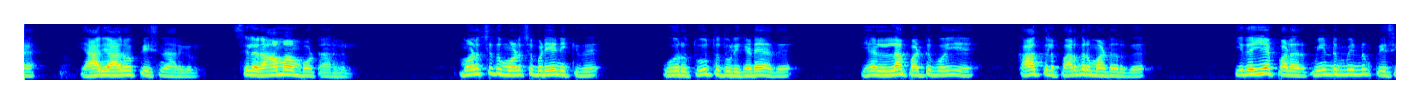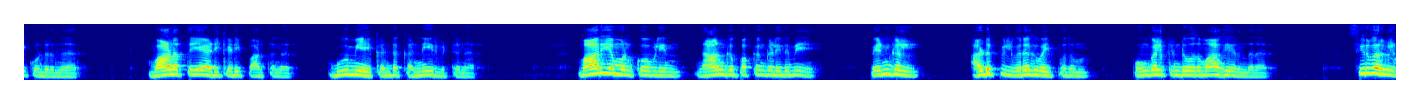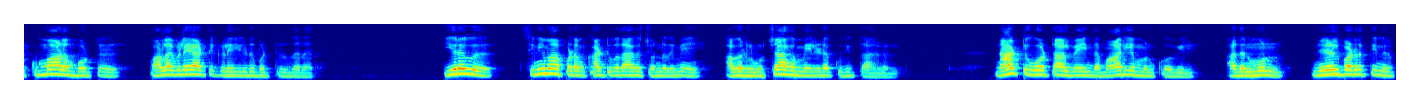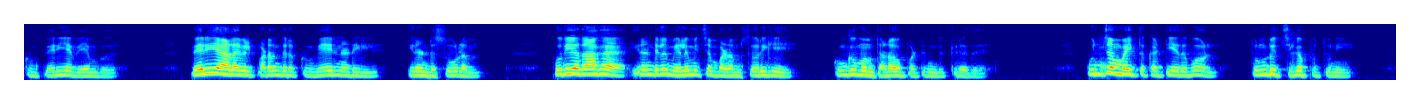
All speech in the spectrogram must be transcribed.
யார் யாரோ பேசினார்கள். சிலர் ராமாம் போட்டார்கள். முளைச்சது முளைச்சபடியே நிற்குது ஒரு தூத்து துளி கிடையாது. எல்லாம் பட்டு போய் காற்றுல பறந்துட மாட்டம் இருக்கு. இதையே பலர் மீண்டும் மீண்டும் பேசிக் கொண்டிருந்தனர். வானத்தையே அடிக்கடி பார்த்தனர். பூமியை கண்டு கண்ணீர் விட்டனர். மாரியம்மன் கோவிலின் நான்கு பக்கங்களிலுமே பெண்கள் அடுப்பில் விறகு வைப்பதும் பொங்கல் கிண்டுவதுமாக இருந்தனர். சிறுவர்கள் கும்மாளம் போட்டு பல விளையாட்டுகளில் ஈடுபட்டிருந்தனர். இரவு சினிமா படம் காட்டுவதாக சொன்னதுமே அவர்கள் உற்சாகம் மேலிட குதித்தார்கள். நாட்டு ஓட்டால் வேய்ந்த மாரியம்மன் கோவில் அதன் முன் நிழல் படர்த்தி நிற்கும் பெரிய வேம்பு பெரிய அளவில் படர்ந்திருக்கும் வேரினடில் இரண்டு சூளம் புதியதாக இரண்டிலும் எலுமிச்சம்பழம் சொருகி குங்குமம் தடவப்பட்டு நிற்கிறது. குஞ்சம் வைத்து கட்டியது போல் துண்டு சிகப்பு துணி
